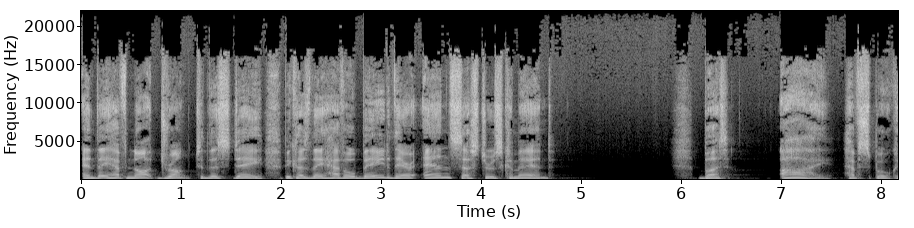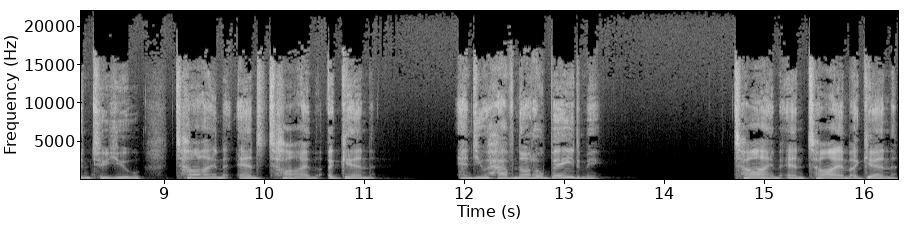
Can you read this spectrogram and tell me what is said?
and they have not drunk to this day, because they have obeyed their ancestors' command. But I have spoken to you time and time again, and you have not obeyed me. Time and time again,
